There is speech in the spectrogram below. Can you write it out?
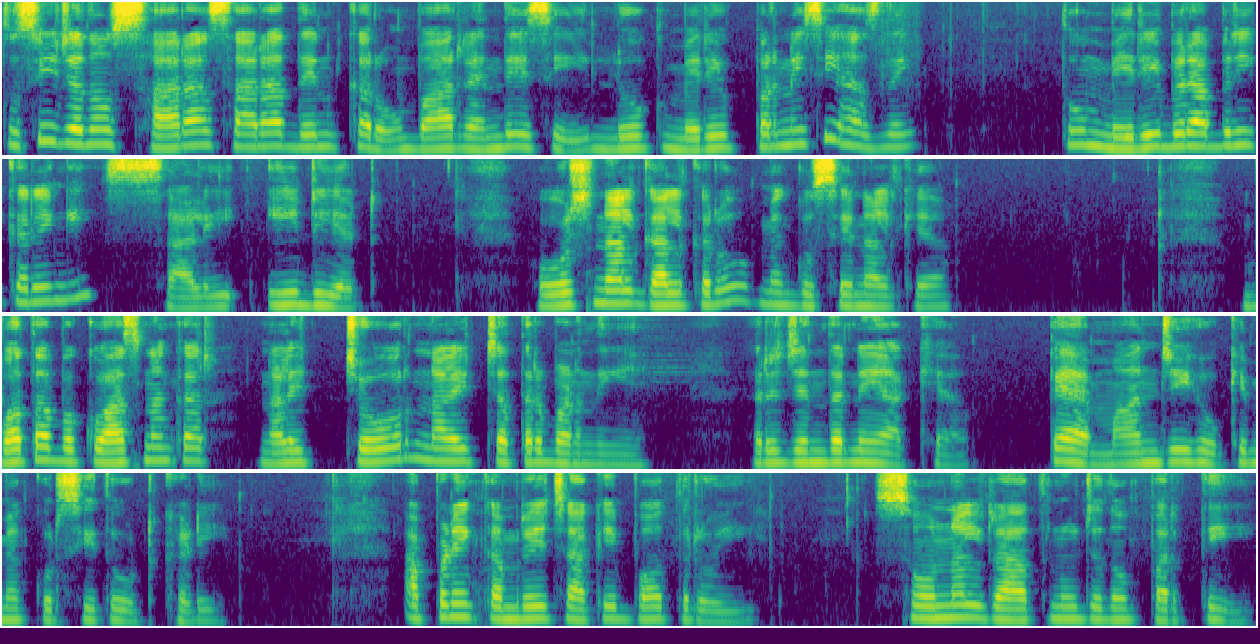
ਤੁਸੀਂ ਜਦੋਂ ਸਾਰਾ ਸਾਰਾ ਦਿਨ ਘਰੋਂ ਬਾਹਰ ਰਹਿੰਦੇ ਸੀ, ਲੋਕ ਮੇਰੇ ਉੱਪਰ ਨਹੀਂ ਸੀ ਹੱਸਦੇ। ਤੂੰ ਮੇਰੀ ਬਰਾਬਰੀ ਕਰੇਂਗੀ, ਸਾਲੀ ਈਡੀਅਟ ਹੋਸ਼ ਨਾਲ ਗੱਲ ਕਰੋ, ਮੈਂ ਗੁੱਸੇ ਨਾਲ ਕਿਹਾ। ਬਹੁਤਾ ਬਕਵਾਸ ਨਾ ਕਰ, ਨਾਲੇ ਚੋਰ, ਨਾਲੇ ਚਤਰ ਬਣਦੀ ਏ। ਰਜਿੰਦਰ ਨੇ ਆਖਿਆ, ਭੈ ਮਾਨ ਜੀ ਹੋ ਕੇ ਮੈਂ ਕੁਰਸੀ ਤੋਂ ਉੱਠ ਖੜੀ। ਆਪਣੇ ਕਮਰੇ 'ਚ ਆ ਕੇ ਬਹੁਤ ਰੋਈ। ਸੋਨਲ ਰਾਤ ਨੂੰ ਜਦੋਂ ਪਰਤੀ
